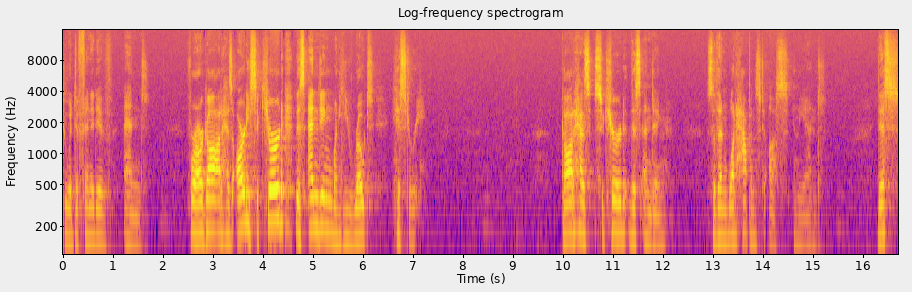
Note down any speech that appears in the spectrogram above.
to a definitive end. For our God has already secured this ending when he wrote history. God has secured this ending. So then, what happens to us? This,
